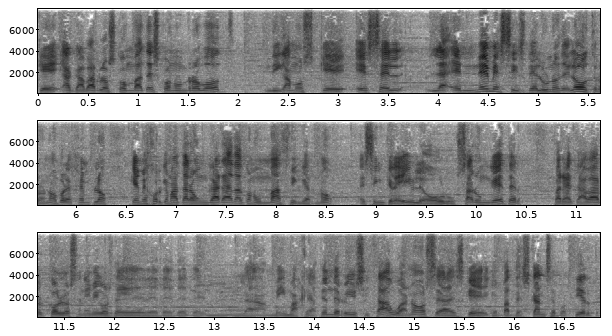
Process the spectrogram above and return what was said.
que acabar los combates con un robot digamos que es el, la- el némesis del uno del otro, ¿no? Por ejemplo, qué mejor que matar a un Garada con un Mazinger, ¿no? Es increíble. O usar un Getter para acabar con los enemigos de, la imaginación de Ryu Shizawa, ¿no? O sea, es que, que paz descanse, por cierto.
